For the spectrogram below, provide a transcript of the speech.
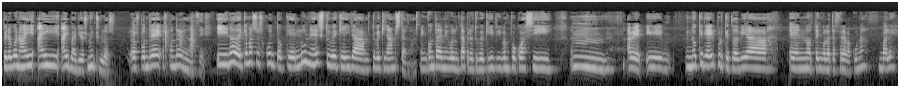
pero bueno, hay, hay, hay varios muy chulos. Os pondré, os pondré el enlace. Y nada, ¿y qué más os cuento? Que el lunes tuve que ir a tuve que ir a Ámsterdam. En contra de mi voluntad, pero tuve que ir. Iba un poco así. Mm, a ver, y no quería ir porque todavía eh, no tengo la tercera vacuna, ¿vale?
